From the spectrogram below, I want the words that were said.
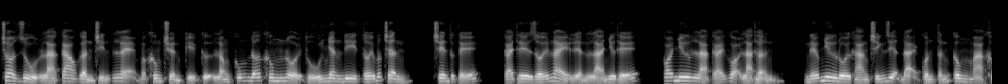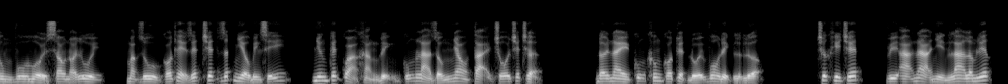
Cho dù là cao gần chín lẻ và không truyền kỳ cự long cũng đỡ không nổi thú nhân đi tới bước chân, trên thực tế, cái thế giới này liền là như thế, coi như là cái gọi là thần nếu như đối kháng chính diện đại quân tấn công mà không vu hồi sau nói lui, mặc dù có thể giết chết rất nhiều binh sĩ, nhưng kết quả khẳng định cũng là giống nhau tại chỗ chết trận. Đời này cũng không có tuyệt đối vô địch lực lượng. Trước khi chết vị Á nạ nhìn la lâm liếc,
